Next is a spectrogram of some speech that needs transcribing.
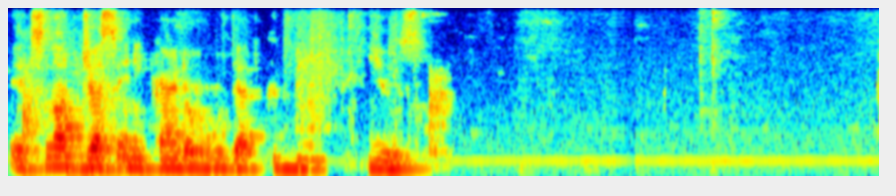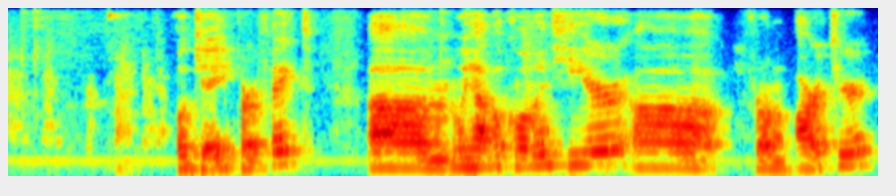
It's not just any kind of wood that could be used. Okay, perfect. Um, we have a comment here uh, from Arthur.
